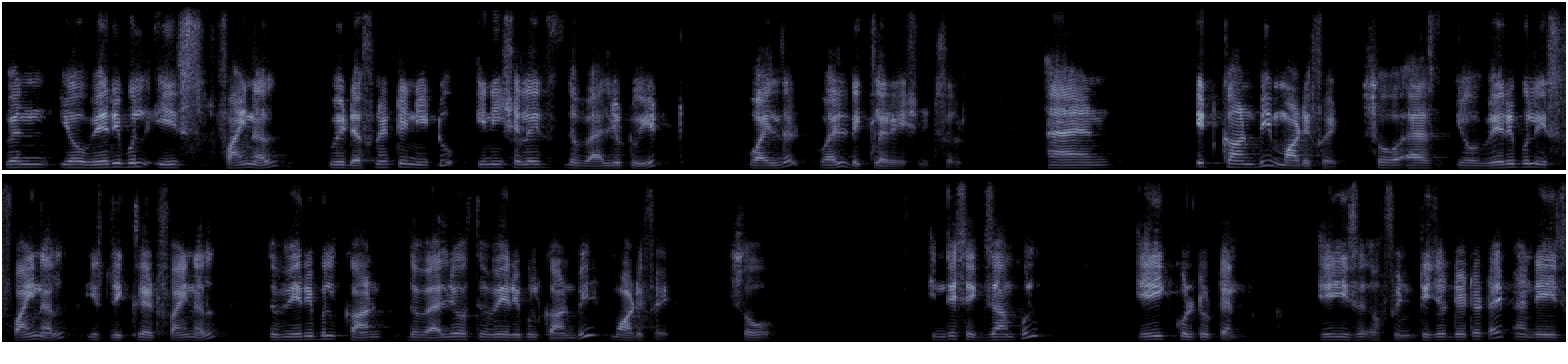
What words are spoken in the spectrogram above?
when your variable is final, we definitely need to initialize the value to it while the while declaration itself. And it can't be modified. So as your variable is final, is declared final, the variable can't, the value of the variable can't be modified. So in this example, a equal to 10. a is of integer data type and a is,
